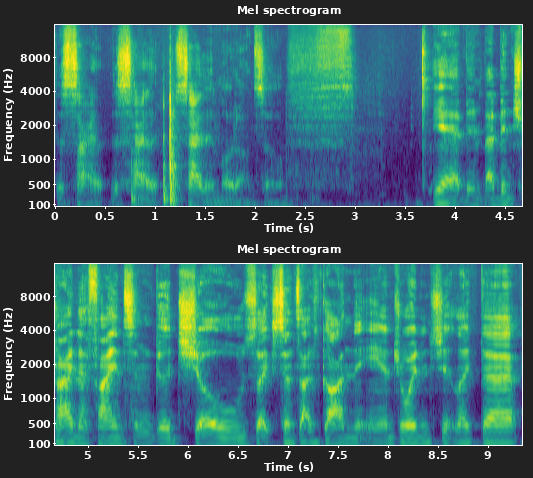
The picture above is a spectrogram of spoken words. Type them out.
the silent the silent the silent mode on so. Yeah I've been I've been trying to find some good shows. Like since I've gotten the Android and shit like that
